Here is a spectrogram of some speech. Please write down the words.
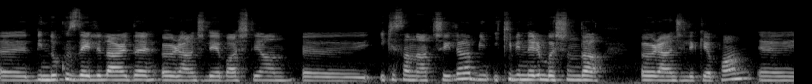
1950'lerde e, öğrenciliğe başlayan e, iki sanatçıyla 2000'lerin başında öğrencilik yapan e,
